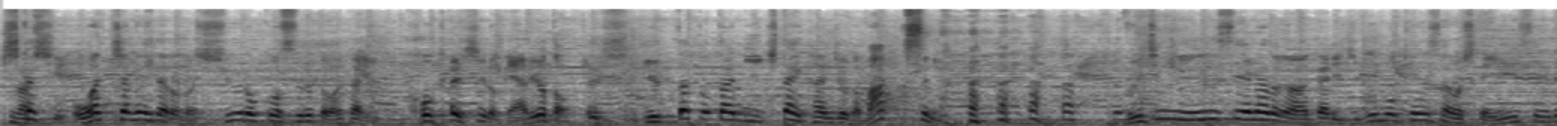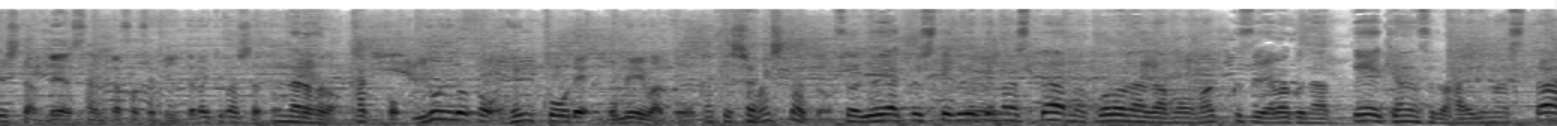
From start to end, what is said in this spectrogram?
しかし終わっちゃねえだろの収録をすると分かり公開収録やるよと言った途端に行きたい感情がマックスに無事に陰性などが分かり自分も検査をして陰性でしたんで参加させていただきましたと。なるほど。かっこいろいろと変更でご迷惑をおかけしましたと。そう予約してくれてました、まあ、コロナがもうマックスやばくなってキャンセル入りました。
